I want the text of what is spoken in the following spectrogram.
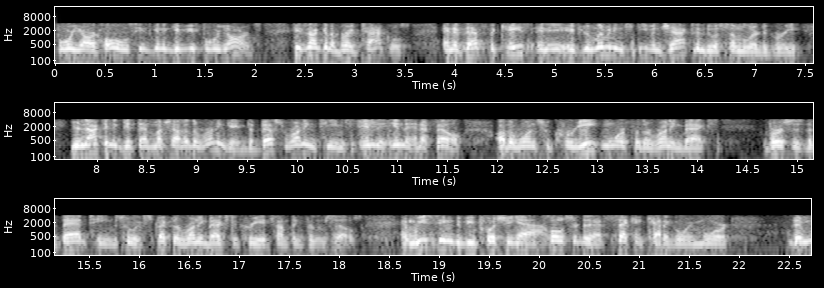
four yard holes, he's going to give you four yards. He's not going to break tackles. And if that's the case, and if you're limiting Steven Jackson to a similar degree, you're not going to get that much out of the running game. The best running teams in the in the NFL are the ones who create more for the running backs versus the bad teams who expect their running backs to create something for themselves. And we seem to be pushing yeah. closer to that second category more than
